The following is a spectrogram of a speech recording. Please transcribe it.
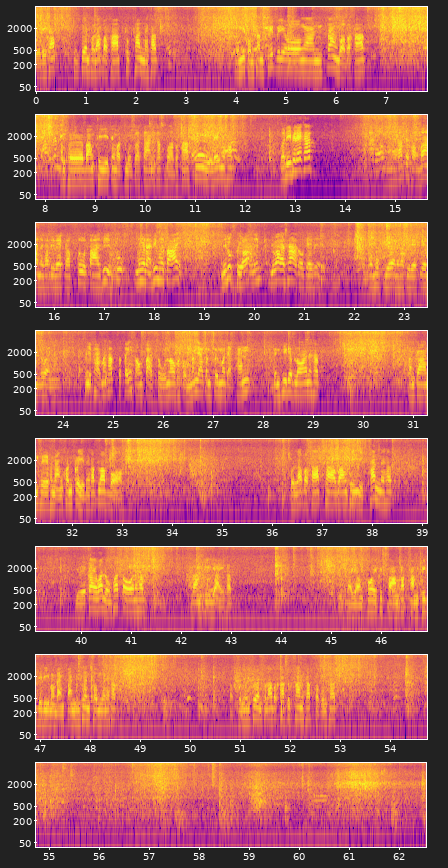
สวัสดีครับเพื่อนๆคนรักปลาครับทุกท่านนะครับ วันนี้ผมทำคลิปวิดีโองานสร้างบ่อปลาครับอำเภอบางพลีจังหวัดสมุทรปราการนะครับ บ่อปลาครับที่เล็กนะครับสวัสดีพี่เล็กครับนะครับเจ้าของบ้านนะครับพี่เล็กครับ สู้ตายพี่สู้มือไหนพี่มือซ้าย อันนี้ลูกเสืออันนี้ยุวกาชาติโอเคพี่ผมก็มุกเยอะนะครับพี่เล็กเล่นด้วยนะฮะซีแพคนะครับสเต็ง280 เราผสมน้ำยากันซึมมาจากแพนเป็นที่เรียบร้อยนะครับ ทำการเทผนังคอนกรีตนะครับ รอบบ่อผลลัพธ์ประครับ ชาวบางพีอีกท่านนะครับ อยู่ใกล้ๆวัดหลวงพ่อโตนะครับ บางพีใหญ่ครับระยองโค้ยทิศฟาร์มครับทำคลิปดีๆมาแบ่งปันเพื่อนๆชมกันนะครับขอบคุณเพื่อนๆคนรับประครับทุกท่านครับขอบคุณครับ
